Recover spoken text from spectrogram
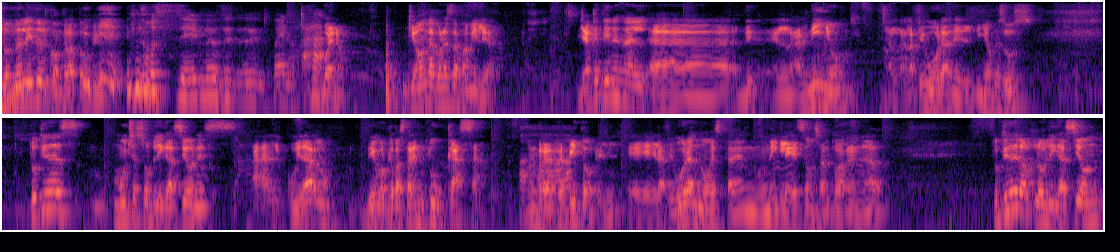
no- no he leído el contrato. fíjate. No sé, no sé, bueno, ajá. Bueno, ¿qué onda con esta familia? Ya que tienen al, a- de- el- al niño, a la, a la figura del niño Jesús, tú tienes muchas obligaciones al cuidarlo. Digo, porque va a estar en tu casa. Re- repito, el- eh, la figura no está en una iglesia, un santuario, ni nada. Tú tienes la, la obligación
